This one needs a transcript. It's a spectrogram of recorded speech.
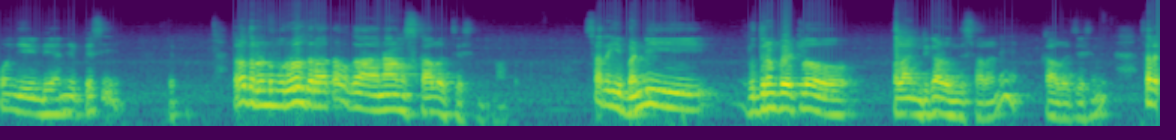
ఫోన్ చేయండి అని చెప్పేసి చెప్పారు. తర్వాత రెండు మూడు రోజుల తర్వాత ఒక అనానమస్ కాల్ వచ్చేసింది మాకు. సార్ ఈ బండి రుద్రంపేటలో ఫలానా ఇంటికాడ ఉంది సార్ అని కాల్ వచ్చేసింది. సరే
